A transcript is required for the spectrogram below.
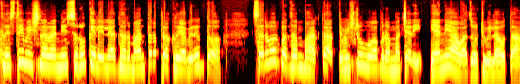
ख्रिस्ती मिशनरांनी सुरू केलेल्या धर्मांतर प्रक्रियाविरुद्ध सर्वप्रथम भारतात विष्णू व ब्रह्मचारी यांनी आवाज उठविला होता.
